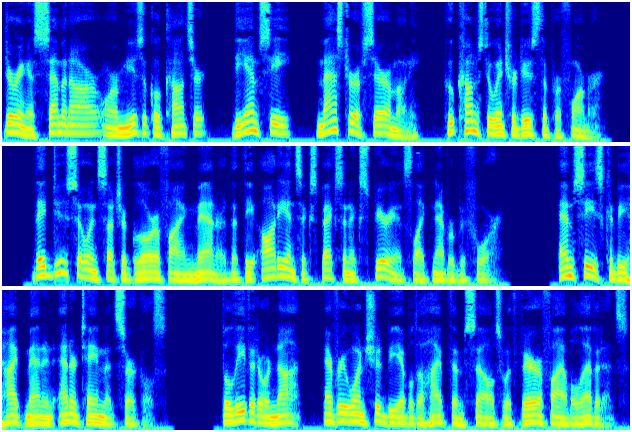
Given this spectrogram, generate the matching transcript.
During a seminar or musical concert, the MC, master of ceremony, who comes to introduce the performer. They do so in such a glorifying manner that the audience expects an experience like never before. MCs could be hype men in entertainment circles. Believe it or not, everyone should be able to hype themselves with verifiable evidence.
